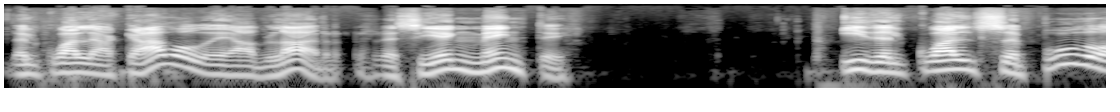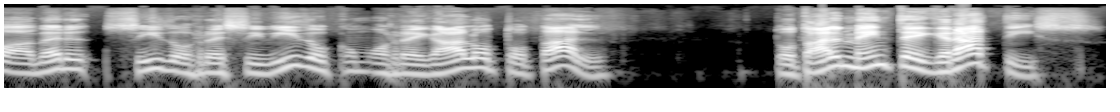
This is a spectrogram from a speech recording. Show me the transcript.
del cual acabo de hablar recientemente y del cual se pudo haber sido recibido como regalo total, totalmente gratis,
